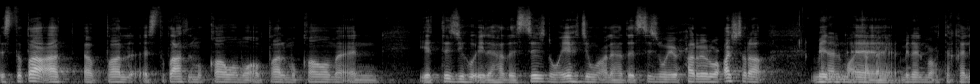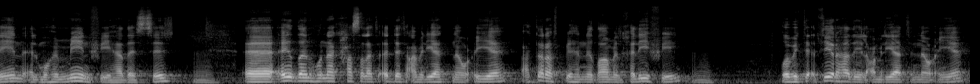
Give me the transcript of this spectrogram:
استطاعت أبطال استطاعت المقاومة وأبطال المقاومة أن يتجهوا إلى هذا السجن ويهجموا على هذا السجن ويحرروا عشرة من, من المعتقلين. آه، من المعتقلين المهمين في هذا السجن. آه، أيضا هناك حصلت عدة عمليات نوعية اعترف بها النظام الخليفي وبتأثير هذه العمليات النوعية.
